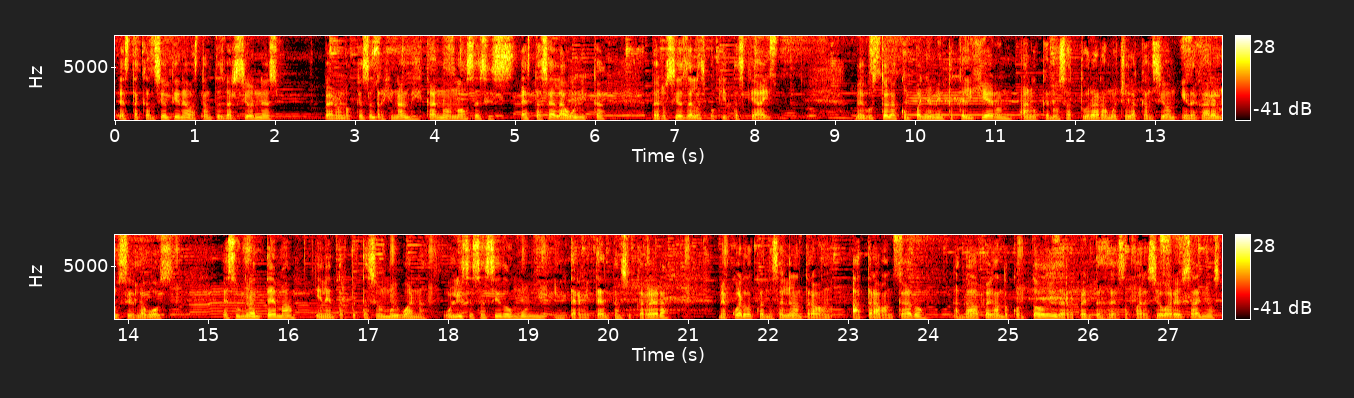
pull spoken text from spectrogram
Esta canción tiene bastantes versiones, pero en lo que es el regional mexicano no sé si esta sea la única, pero sí es de las poquitas que hay. Me gustó el acompañamiento que eligieron, algo que no saturara mucho la canción y dejara lucir la voz. Es un gran tema y la interpretación muy buena. Ulises ha sido muy intermitente en su carrera. Me acuerdo cuando salió atrabancado, andaba pegando con todo y de repente se desapareció varios años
